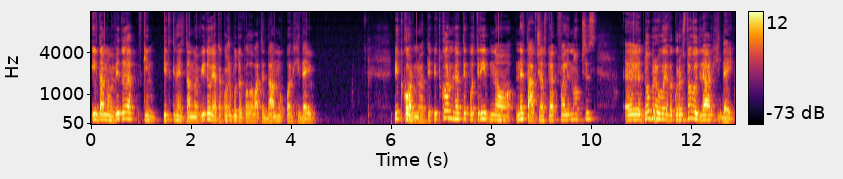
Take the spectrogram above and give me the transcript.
І в даному відео, під кінець даного відео я також буду поливати дану орхідею. Підкормлювати. Підкормлювати потрібно не так часто, як фалінопсис. Е, добриво я використовую для орхідей.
